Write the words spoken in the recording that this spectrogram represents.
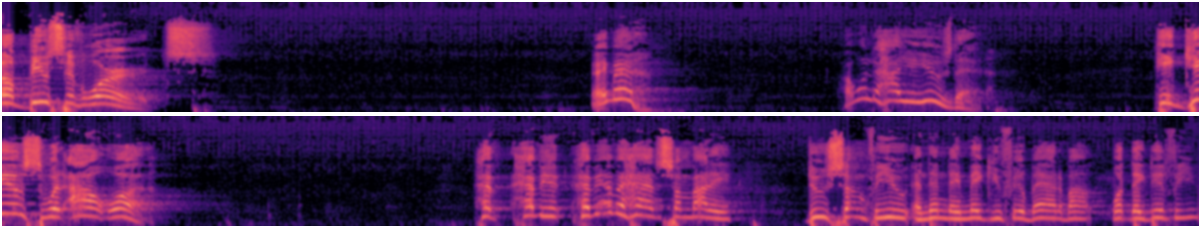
abusive words. Amen. I wonder how you use that. He gives without what? Have, have, you, have you ever had somebody do something for you and then they make you feel bad about what they did for you?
